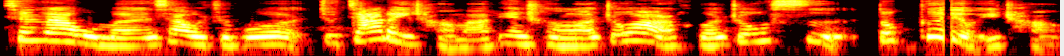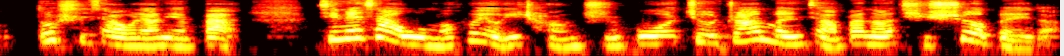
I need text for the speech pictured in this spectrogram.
现在我们下午直播就加了一场嘛，变成了周二和周四都各有一场，都是下午两点半。今天下午我们会有一场直播，就专门讲半导体设备的。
